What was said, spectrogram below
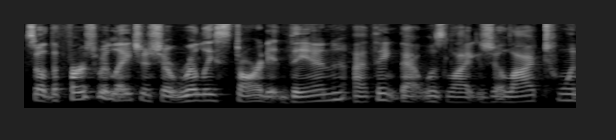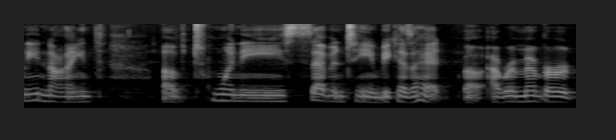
So the first relationship really started then. I think that was like July 29th of 2017 because I had uh, I remember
